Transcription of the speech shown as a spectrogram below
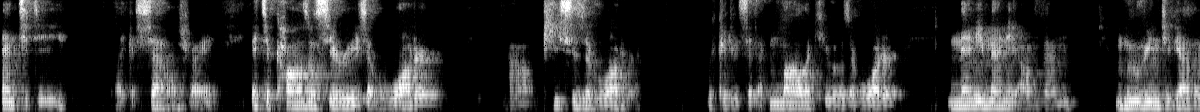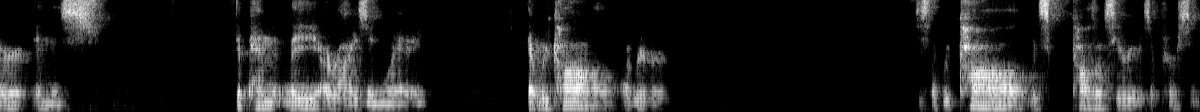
entity like a cell, right? It's a causal series of water, uh, pieces of water. We could say like molecules of water, many, many of them moving together in this dependently arising way that we call a river. Just like we call this causal series a person.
